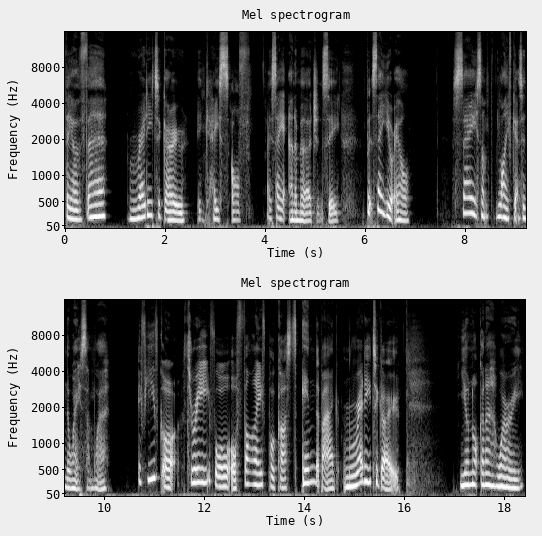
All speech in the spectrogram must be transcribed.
They are there, ready to go in case of, I say, an emergency, but say you're ill. Say some life gets in the way somewhere. If you've got three, four, or five podcasts in the bag ready to go, you're not going to worry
